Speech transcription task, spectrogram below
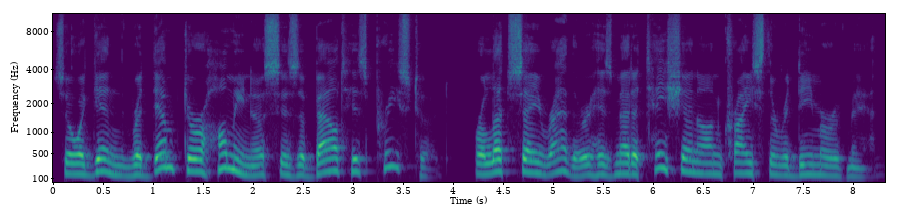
so again, Redemptor Hominis is about his priesthood, or let's say rather, his meditation on Christ, the Redeemer of man,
